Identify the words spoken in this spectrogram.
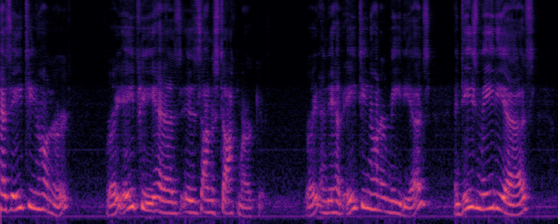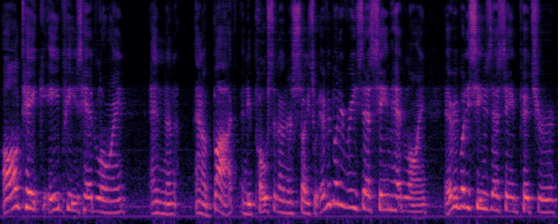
has 1800, right? AP has is on the stock market, right? And they have 1800 medias, and these medias all take AP's headline and an, and a bot, and they post it on their site. So everybody reads that same headline. Everybody sees that same picture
